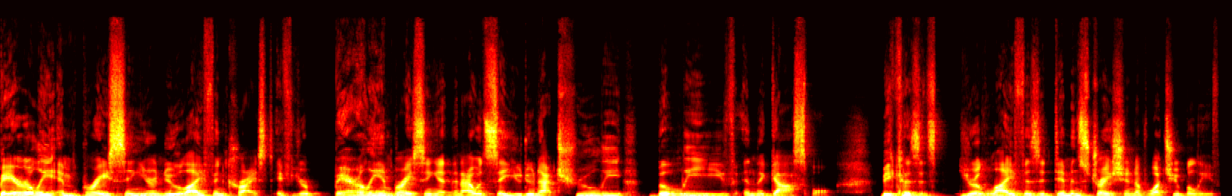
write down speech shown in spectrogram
barely embracing your new life in Christ, if you're barely embracing it, then I would say you do not truly believe in the gospel because it's your life is a demonstration of what you believe.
